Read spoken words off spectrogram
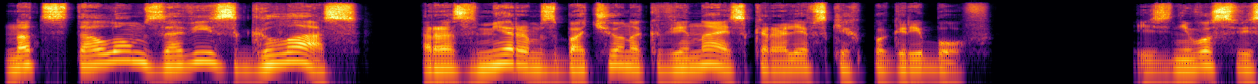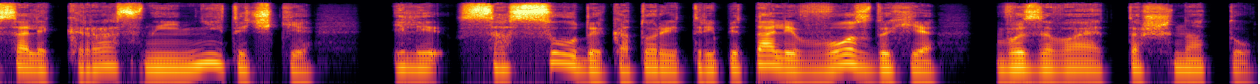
Над столом завис глаз размером с бочонок вина из королевских погребов. Из него свисали красные ниточки или сосуды, которые трепетали в воздухе, вызывая тошноту.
